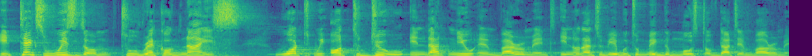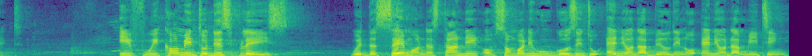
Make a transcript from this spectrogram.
it takes wisdom to recognize what we ought to do in that new environment in order to be able to make the most of that environment. If we come into this place with the same understanding of somebody who goes into any other building or any other meeting,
